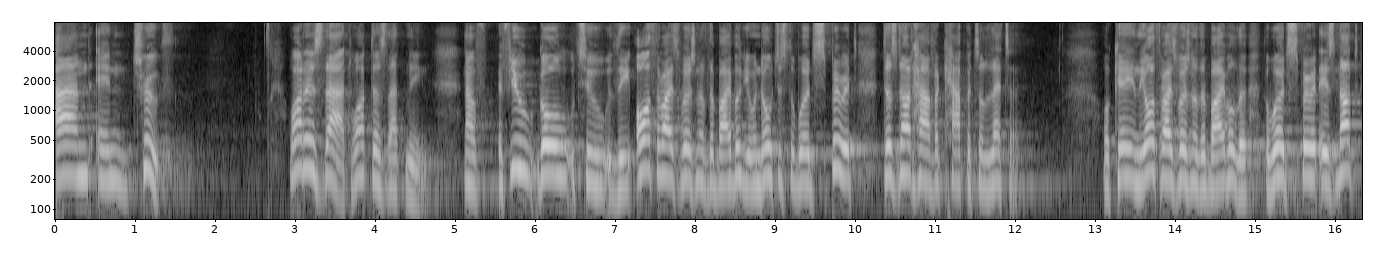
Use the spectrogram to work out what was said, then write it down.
and in truth. What is that? What does that mean? Now, if you go to the authorized version of the Bible, you will notice the word spirit does not have a capital letter. Okay, in the authorized version of the Bible, the, the word spirit is not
